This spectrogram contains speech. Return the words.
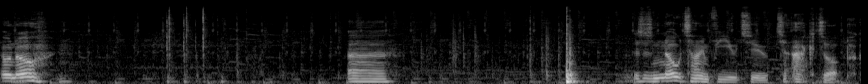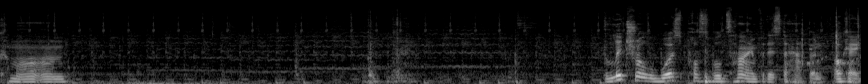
Oh no! Uh... This is no time for you to, to act up. Come on. The literal worst possible time for this to happen. Okay,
